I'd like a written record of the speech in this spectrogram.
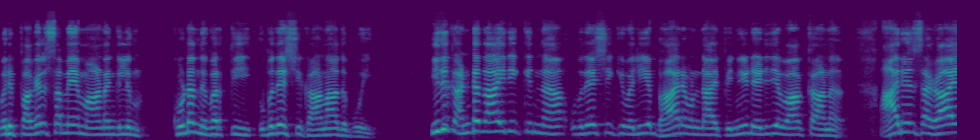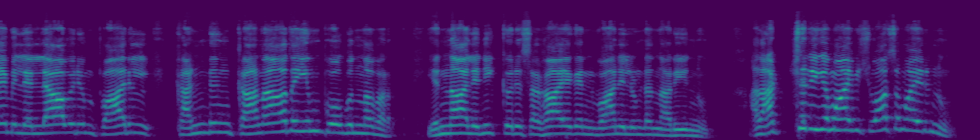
ഒരു പകൽ സമയമാണെങ്കിലും കുട നിവർത്തി ഉപദേശി കാണാതെ പോയി. ഇത് കണ്ടതായിരിക്കുന്ന ഉപദേശിക്ക് വലിയ ഭാരമുണ്ടായി. പിന്നീട് എഴുതിയ വാക്കാണ് ആരും സഹായമില്ല എല്ലാവരും പാരിൽ കണ്ടും കാണാതെയും പോകുന്നവർ. എന്നാൽ എനിക്കൊരു സഹായകൻ വാനിലുണ്ടെന്ന് അറിയുന്നു. അത് അക്ഷരികമായ വിശ്വാസമായിരുന്നു.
